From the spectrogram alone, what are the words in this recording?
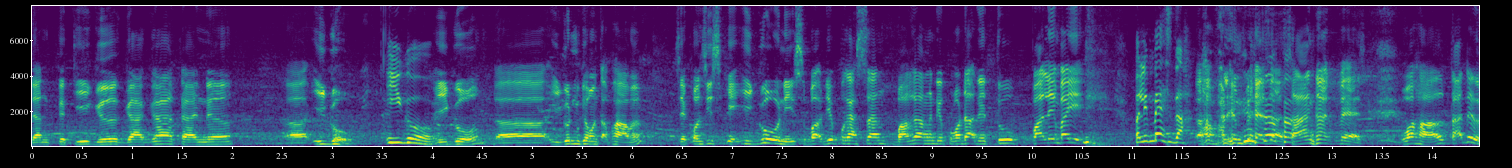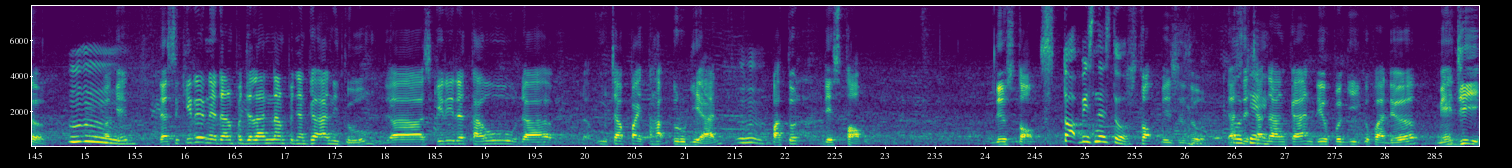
Dan ketiga gagal kerana uh, ego. Ego Ego, uh, ego mungkin orang tak faham eh. Saya kongsi sikit. Ego ni sebab dia perasan barang dia produk dia tu paling baik. Paling best dah Ah, paling best lah. Sangat best. Wahal tak ada. Mm-mm. Okey. Dan sekiranya dalam perjalanan penjagaan itu, uh, sekiranya dia tahu dah, dah mencapai tahap kerugian, Mhm. patut dia stop. Dia stop. Stop business tu Stop bisnes tu. Dan Okey. saya cadangkan dia pergi kepada magic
